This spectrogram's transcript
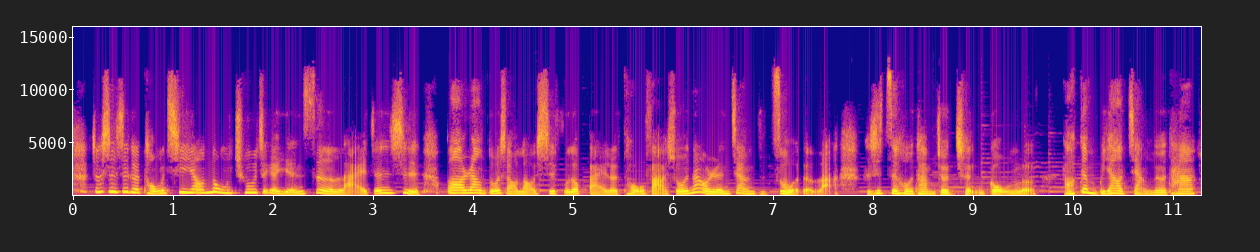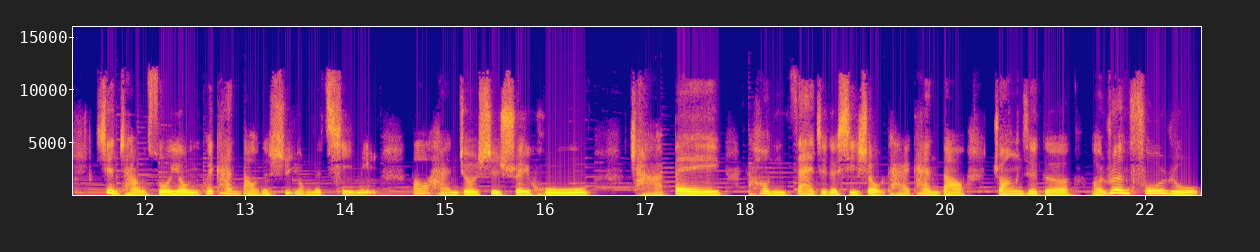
就是这个铜器要弄出这个颜色来，真是不知道让多少老师傅都白了头发，说哪有人这样子做的啦？可是最后他们就成功了。然后更不要讲呢，他现场所有你会看到的使用的器皿，包含就是水壶。茶杯，然后你在这个洗手台看到装这个呃润肤乳，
